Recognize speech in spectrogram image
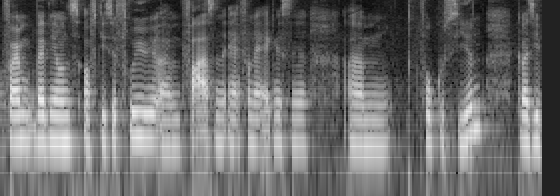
Vor allem, weil wir uns auf diese Frühphasen äh, von Ereignissen ähm, fokussieren, quasi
